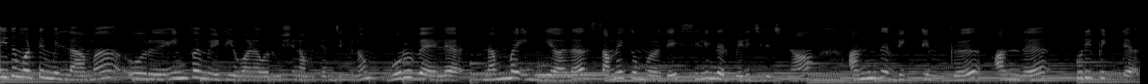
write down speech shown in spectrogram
இது மட்டும் இல்லாமல் ஒரு இன்ஃபர்மேட்டிவான ஒரு விஷயம் நம்ம தெரிஞ்சுக்கணும். ஒருவேளை நம்ம இந்தியாவில் சமைக்கும் பொழுதே சிலிண்டர் வெடிச்சிடுச்சுன்னா அந்த விக்டிம்க்கு அந்த குறிப்பிட்ட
